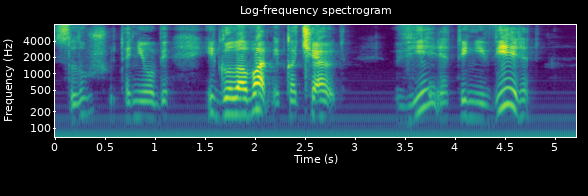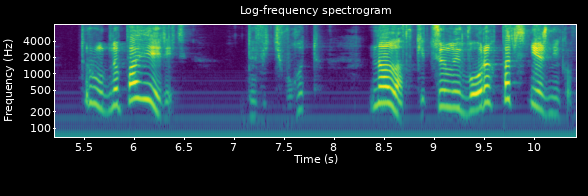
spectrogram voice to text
Слушают они обе и головами качают. Верят и не верят. Трудно поверить. Да ведь вот, на лавке целый ворох подснежников,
